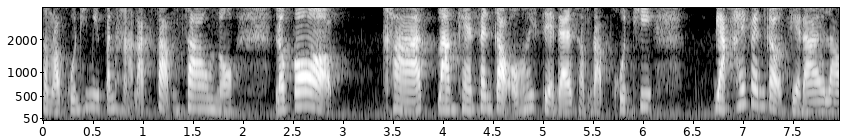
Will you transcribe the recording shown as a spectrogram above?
สำหรับคนที่มีปัญหารักสามเศร้าเนาะ แล้วก็คลาสล้างแค้นแฟนเก่าเอาให้เสียดายสำหรับคนที่ อยากให้แฟนเก่าเสียดายเรา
